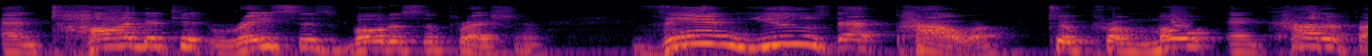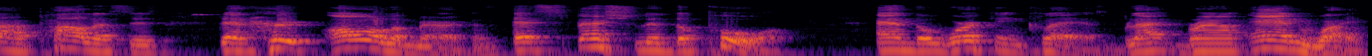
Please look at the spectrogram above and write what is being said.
and targeted racist voter suppression then use that power to promote and codify policies that hurt all Americans, especially the poor and the working class, black, brown, and white.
